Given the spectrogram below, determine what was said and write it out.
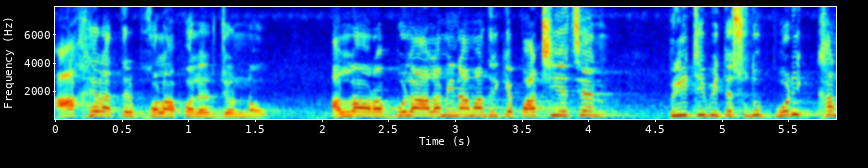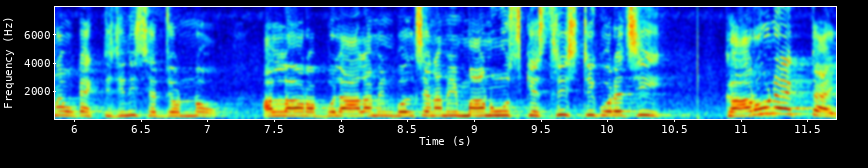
আখেরাতের ফলাফলের জন্য। আল্লাহ রাব্বুল্লাহ আলমিন আমাদেরকে পাঠিয়েছেন, পৃথিবীতে শুধু পরীক্ষা নামক একটি জিনিসের জন্য। আল্লাহ রাব্বুল্লাহ আলমিন বলছেন, আমি মানুষকে সৃষ্টি করেছি। কারণ একটাই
